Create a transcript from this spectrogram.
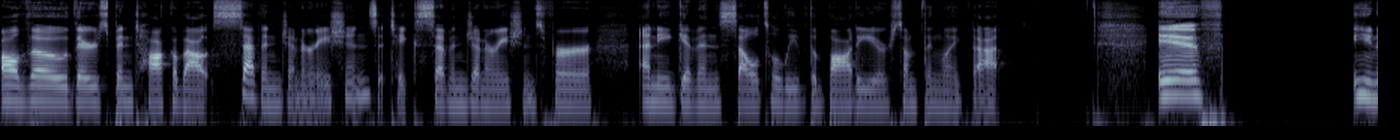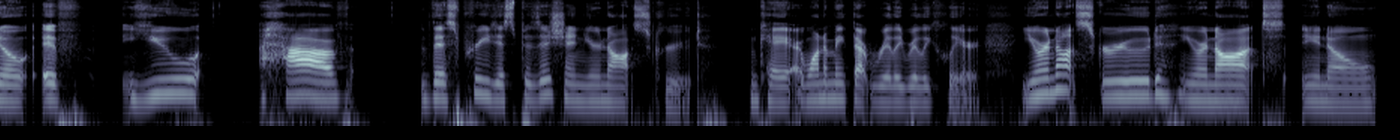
although there's been talk about seven generations. It takes seven generations for any given cell to leave the body or something like that. If, you know, if you have this predisposition, you're not screwed. Okay, I want to make that really, really clear. You're not screwed. You're not, you know,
